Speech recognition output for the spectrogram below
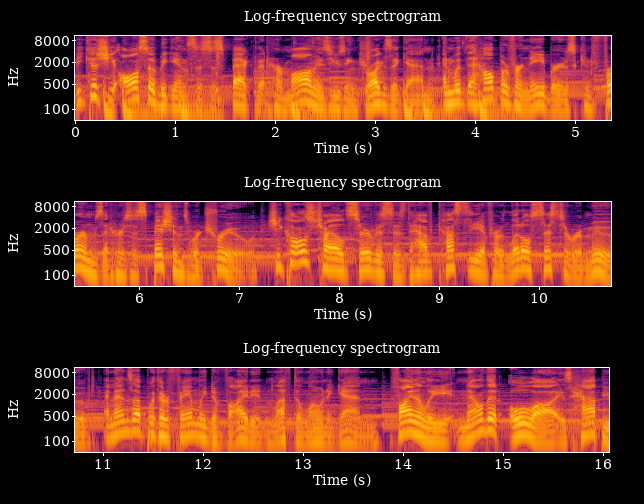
because she also begins to suspect that her mom is using drugs again, and with the help of her neighbors, confirms that her suspicions were true. She calls child services to have custody of her little sister removed, and ends up with her family divided and left alone again. Finally, now that Ola is happy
